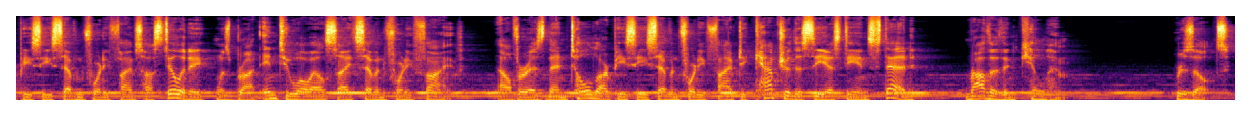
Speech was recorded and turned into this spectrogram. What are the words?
RPC 745's hostility was brought into OL Site 745. Alvarez then told RPC 745 to capture the CSD instead, rather than kill him. Results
